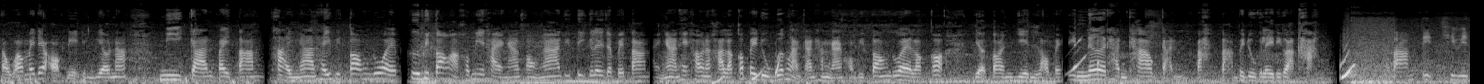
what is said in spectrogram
แต่ว่าไม่ได้ออกเดทอย่างเดียวนะ มีการไปตามถ่ายงานให้พี่ต้องด้วย คือพี่ต้องอะเขามีถ่ายงานสองงานติติก็เลยจะไปตามถ่ายงานให้เขานะคะ แล้วก็ไปดูเบื้องหลังการทำงานของพี่ต้องด้วย แล้วก็เดี๋ยวตอนเย็นเราไปดินเนอร์ทานข้าวกันไปะตามไปดูกันเลยดีกว่าค่ะ ตามติดชีวิต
